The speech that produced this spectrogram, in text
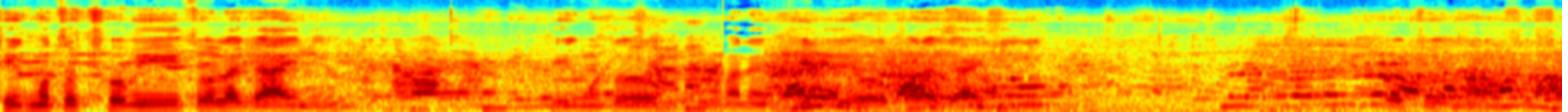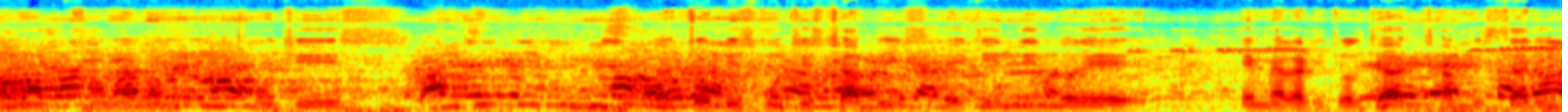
ঠিক মতো ছবি তোলা যায়নি ঠিক মতো মানে ভিডিও করা যায়নি। প্রচুর মানুষের সমাগম পঁচিশ চব্বিশ পঁচিশ ছাব্বিশ। এই তিন দিন ধরে এই মেলাটি চলছে আজ ছাব্বিশ তারিখ।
